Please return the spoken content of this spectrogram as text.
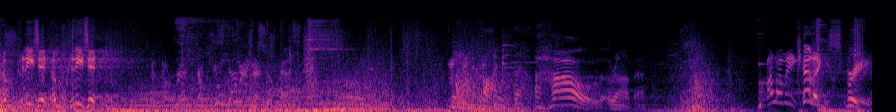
Completed, completed. A howl, rather. Follow me! Killing spree!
